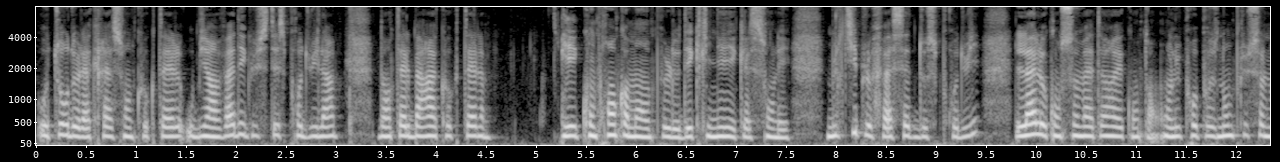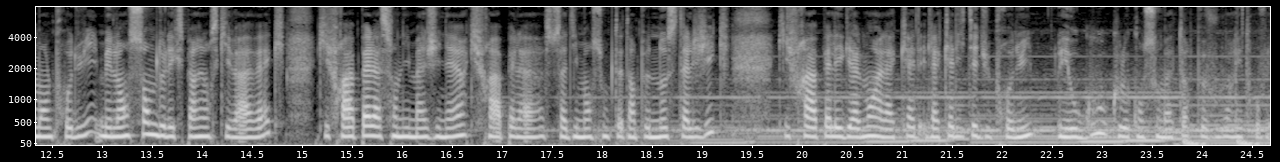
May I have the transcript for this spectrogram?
autour de la création de cocktails, ou bien va déguster ce produit-là dans tel bar à cocktail et comprend comment on peut le décliner et quelles sont les multiples facettes de ce produit, là le consommateur est content. On lui propose non plus seulement le produit, mais l'ensemble de l'expérience qui va avec, qui fera appel à son imaginaire, qui fera appel à sa dimension peut-être un peu nostalgique, qui fera appel également à la, qualité du produit et au goût que le consommateur peut vouloir y trouver.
